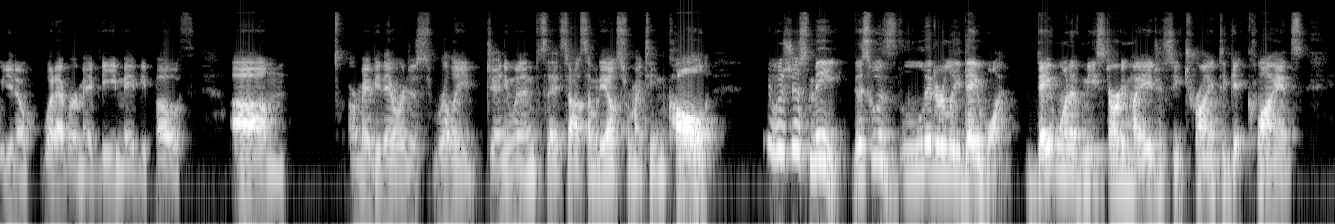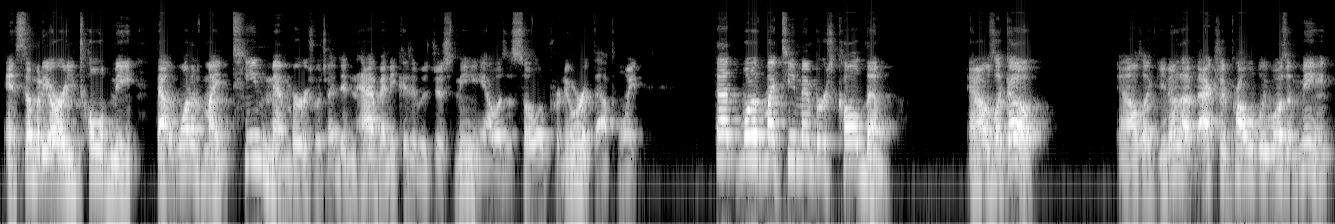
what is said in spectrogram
you know, whatever it may be, maybe both. Um, or maybe they were just really genuine and they thought somebody else from my team called. It was just me. This was literally day one. Day one of me starting my agency, trying to get clients. And somebody already told me that one of my team members, which I didn't have any because it was just me, I was a solopreneur at that point, that one of my team members called them. And I was like, oh. And I was like, you know, that actually probably wasn't me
